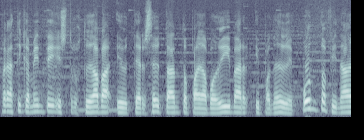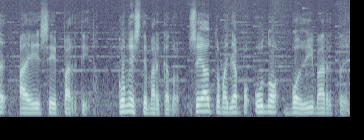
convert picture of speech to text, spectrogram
prácticamente estructuraba el tercer tanto para Bolívar y ponerle punto final a ese partido con este marcador. Sea Tomayapo 1, Bolívar 3.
